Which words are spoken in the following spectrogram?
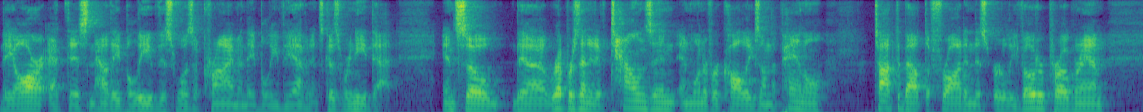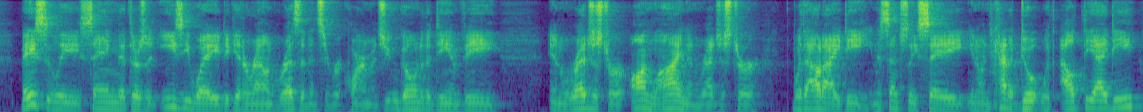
they are at this and how they believe this was a crime and they believe the evidence, because we need that. And so the Representative Townsend and one of her colleagues on the panel talked about the fraud in this early voter program, basically saying that there's an easy way to get around residency requirements. You can go into the DMV and register online and register without ID and essentially say, you know, and kind of do it without the ID,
